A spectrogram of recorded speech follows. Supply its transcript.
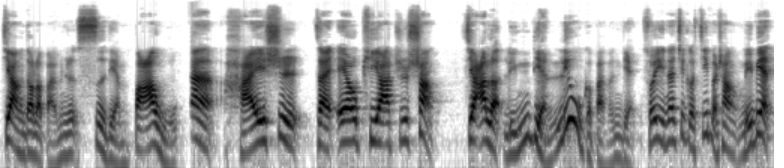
降到了百分之四点八五，但还是在 LPR 之上加了零点六个百分点，所以呢，这个基本上没变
